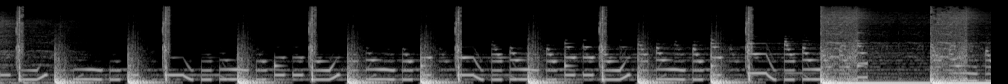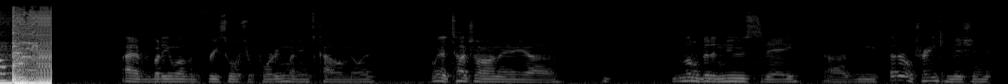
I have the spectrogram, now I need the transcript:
Hi, everybody, and welcome to Free Source Reporting. My name is Kyle Miller. I'm going to touch on a uh, little bit of news today. Uh, the Federal Trade Commission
